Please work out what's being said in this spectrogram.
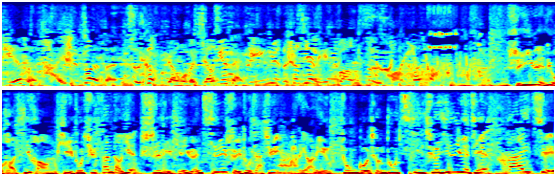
铁粉还是钻粉，此刻让我们相约在音乐的盛宴里，放肆狂欢吧！十一月六号、七号，郫都区三道堰湿地田园亲水度假区，二零二零中国成都汽车音乐节开启。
